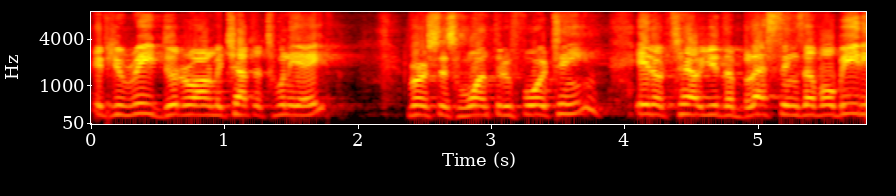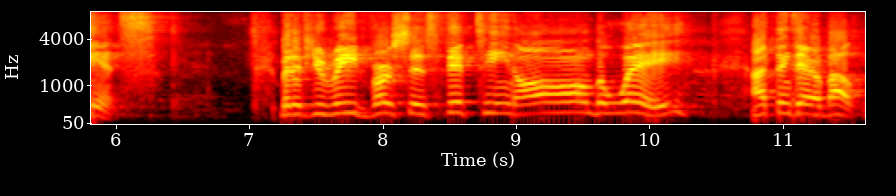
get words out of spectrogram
If you read Deuteronomy chapter 28, verses 1 through 14, it'll tell you the blessings of obedience. But if you read verses 15 all the way, I think there are about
